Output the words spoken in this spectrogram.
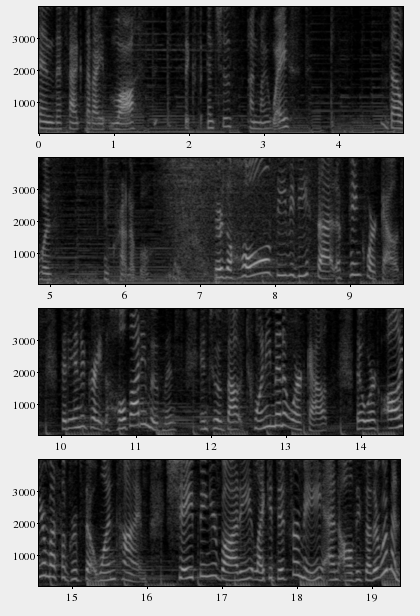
and the fact that I lost six inches on my waist. That was incredible. There's a whole DVD set of pink workouts that integrate the whole body movements into about 20 minute workouts that work all your muscle groups at one time, shaping your body like it did for me and all these other women.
